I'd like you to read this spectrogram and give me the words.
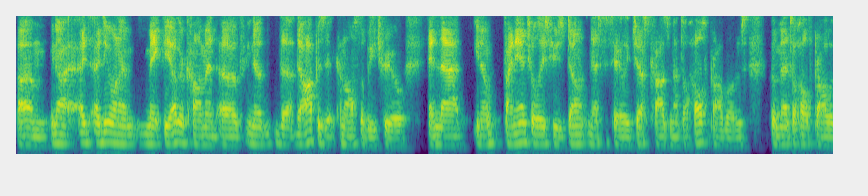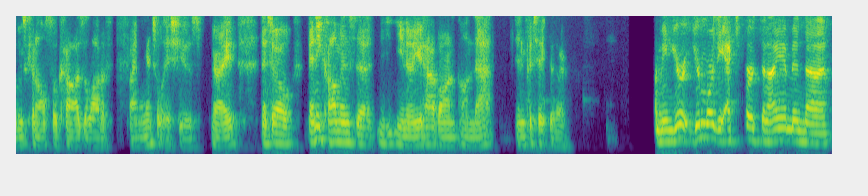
Um, you know i, I do want to make the other comment of you know the the opposite can also be true in that you know financial issues don't necessarily just cause mental health problems but mental health problems can also cause a lot of financial issues right? And so any comments that you know you have on on that in particular I mean, you're you're more the expert than I am in uh,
